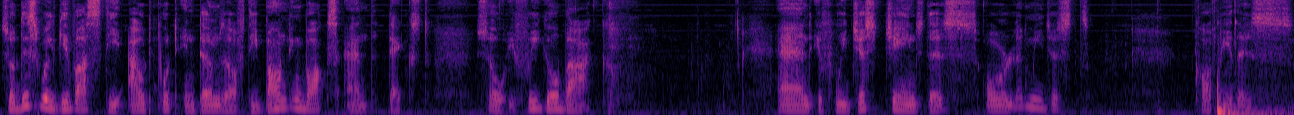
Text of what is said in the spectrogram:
So this will give us the output in terms of the bounding box and the text. So if we go back and if we just change this or let me just copy this.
